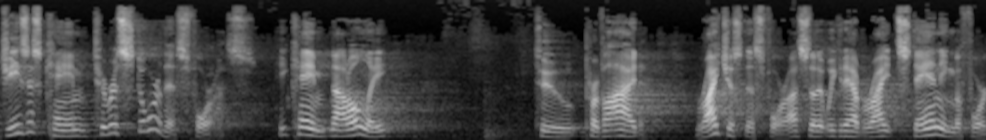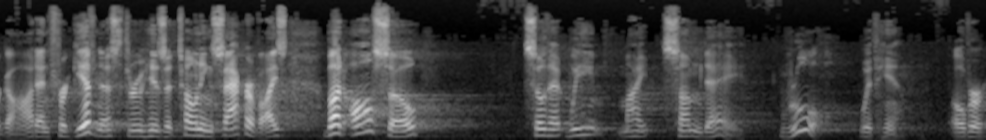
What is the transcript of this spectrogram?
Jesus came to restore this for us. He came not only to provide righteousness for us so that we could have right standing before God and forgiveness through his atoning sacrifice, but also so that we might someday rule with him over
